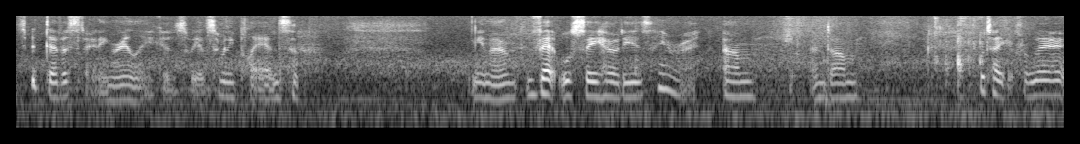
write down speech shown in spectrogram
it's a bit devastating really, because we had so many plans you know, vet will see how it is. You're right. Um, and um, we'll take it from there.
